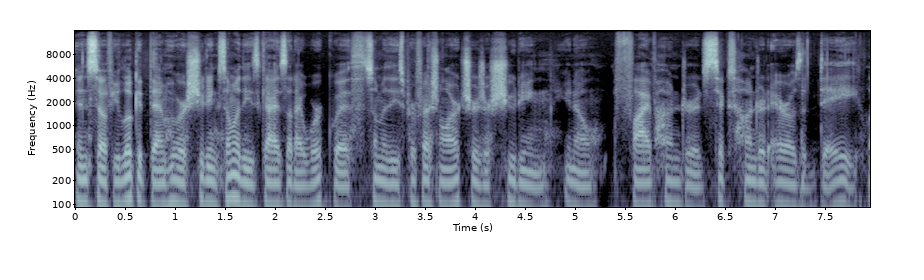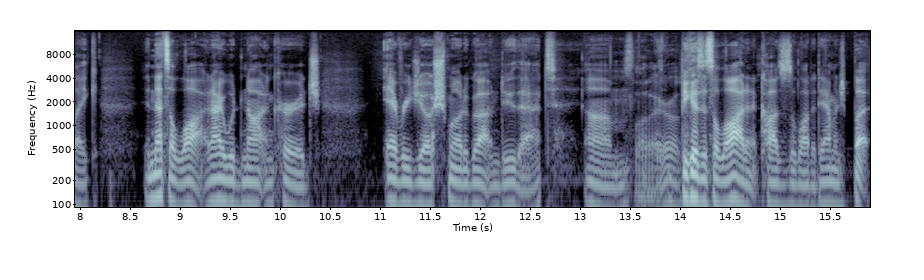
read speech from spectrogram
And so if you look at them who are shooting, some of these guys that I work with, some of these professional archers are shooting, you know, 500, 600 arrows a day, like, and that's a lot. And I would not encourage every Joe Schmo to go out and do that. Um, It's a lot of arrows. because it's a lot and it causes a lot of damage. But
